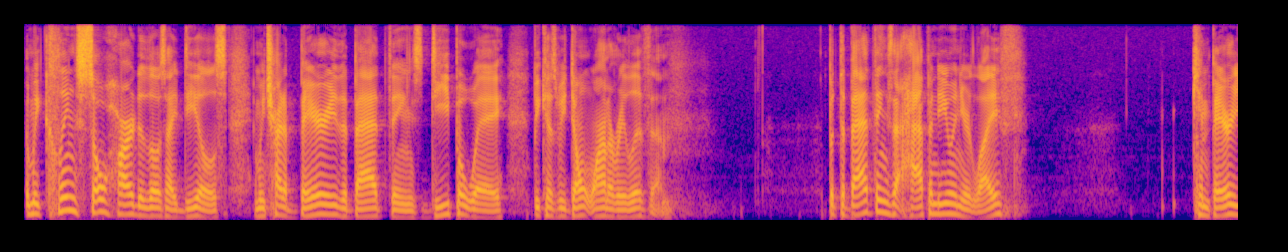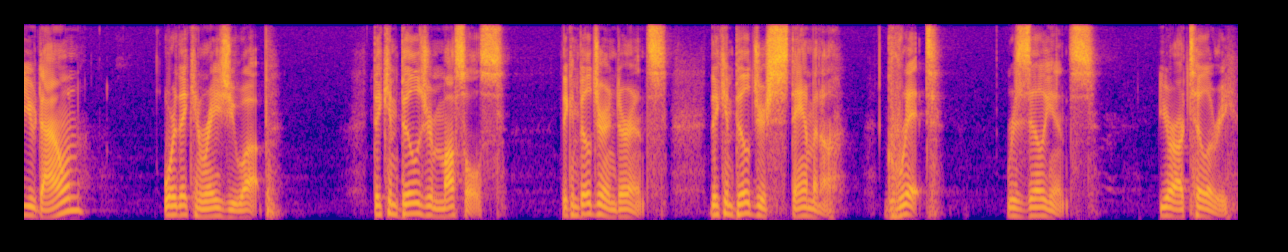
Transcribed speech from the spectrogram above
And we cling so hard to those ideals and we try to bury the bad things deep away because we don't want to relive them. But the bad things that happen to you in your life can bear you down or they can raise you up. They can build your muscles, they can build your endurance, they can build your stamina, grit, resilience, your artillery.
